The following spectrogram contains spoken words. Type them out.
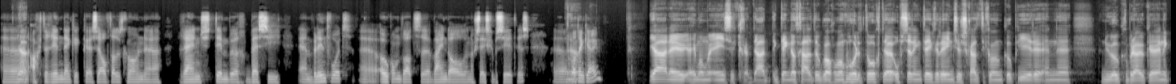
Ja. Achterin denk ik zelf dat het gewoon Range, Timber, Bessie en Blind wordt. ook omdat Wijndal nog steeds gebaseerd is. Ja. Wat denk jij? Ja, nee, helemaal mee eens. Ik, ja, ik denk dat gaat het ook wel gewoon worden, toch? De opstelling tegen Rangers gaat hij gewoon kopiëren en uh, nu ook gebruiken. En ik,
